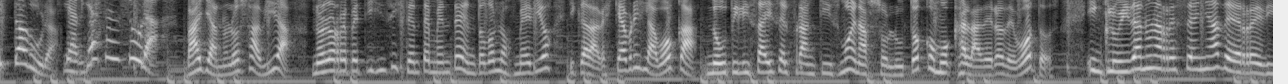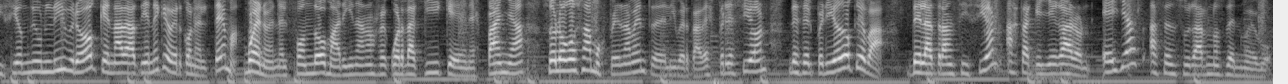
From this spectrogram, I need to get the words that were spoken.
dictadura. ¿Y había censura? Vaya, no lo sabía. No lo repetís insistentemente en todos los medios y cada vez que abrís la boca. No utilizáis el franquismo en absoluto como caladero de votos. Incluida en una reseña de reedición de un libro que nada tiene que ver con el tema. Bueno, en el fondo, Marina nos recuerda aquí que en España solo gozamos plenamente de libertad de expresión desde el periodo que va de la transición hasta que llegaron ellas a censurarnos de nuevo.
